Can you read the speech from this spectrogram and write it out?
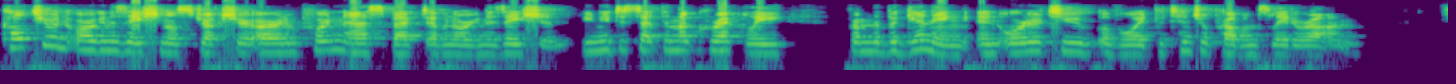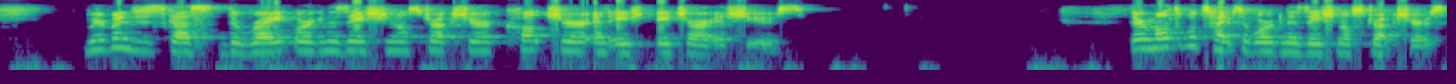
Culture and organizational structure are an important aspect of an organization. You need to set them up correctly from the beginning in order to avoid potential problems later on. We're going to discuss the right organizational structure, culture, and HR issues. There are multiple types of organizational structures.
